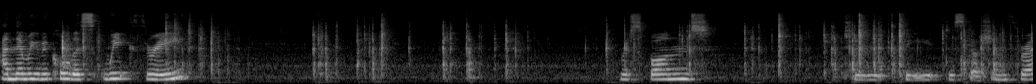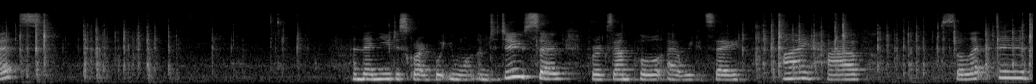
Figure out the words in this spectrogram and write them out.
and then we're going to call this week three respond to the discussion threads and then you describe what you want them to do so for example uh, we could say I have selected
